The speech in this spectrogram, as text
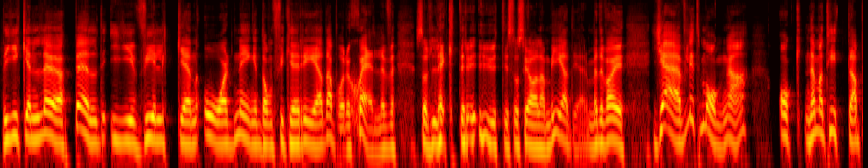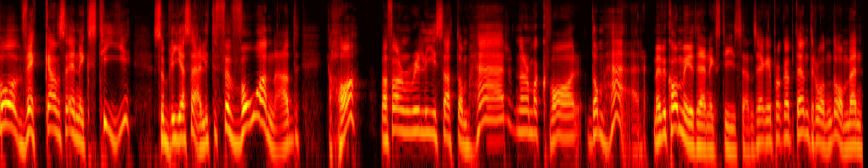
det gick en löpeld i vilken ordning de fick reda på det själv. Så läckte det ut i sociala medier. Men det var ju jävligt många. Och när man tittar på veckans NXT så blir jag så här lite förvånad. Jaha, varför har de releasat de här när de har kvar de här? Men vi kommer ju till NXT sen, så jag kan plocka upp den tråden då. Men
